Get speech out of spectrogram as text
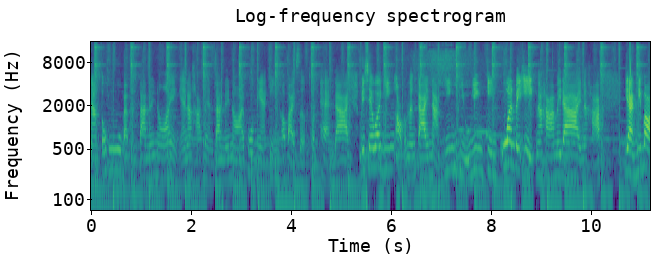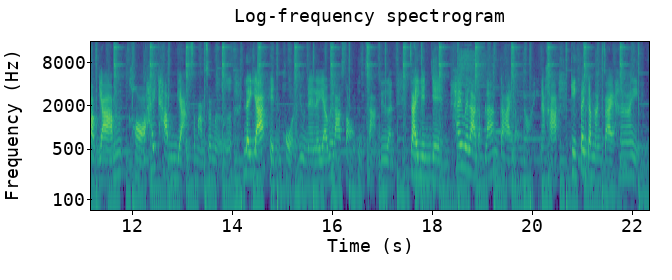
น้ำเต้าหู้แบบน้ำตาลน้อยๆ อย่างเงี้ยนะคะใส่น้ำตาลน้อยๆ พวกเนี้ยกินเข้าไปเสริมทดแทนได้ ไม่ใช่ว่ายิ่งออกกำลังกายหนักยิ่งหิวยิ่งกินอ้วนไปอีกนะคะไม่ได้นะคะ อย่างที่บอกย้ำขอให้ทำอย่างสม่ำเสมอ ระยะเห็นผลอยู่ในระยะเวลา 2-3 เดือน ใจเย็นๆ ให้เวลากับร่างกายเราหน่อย นะคะ กิ๊กเป็นกำลังใจให้เ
